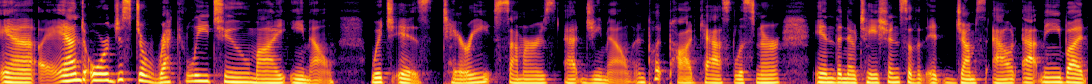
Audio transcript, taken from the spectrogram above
and, and or just directly to my email which is Terry Summers at Gmail, and put podcast listener in the notation so that it jumps out at me. But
